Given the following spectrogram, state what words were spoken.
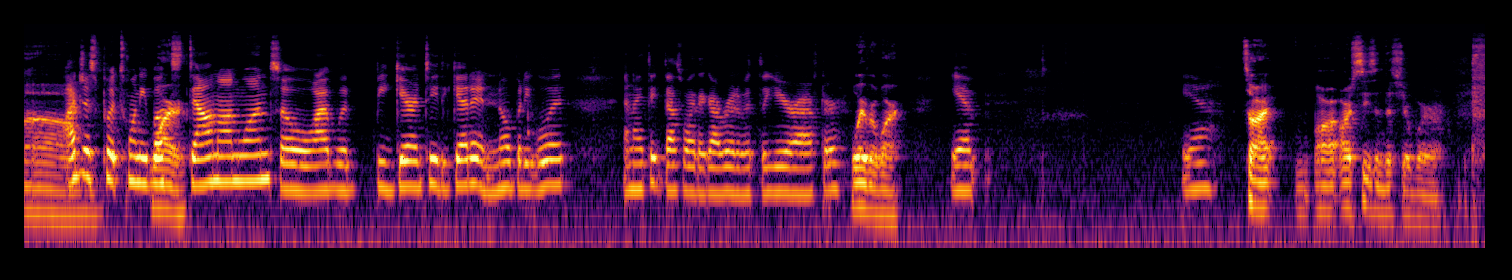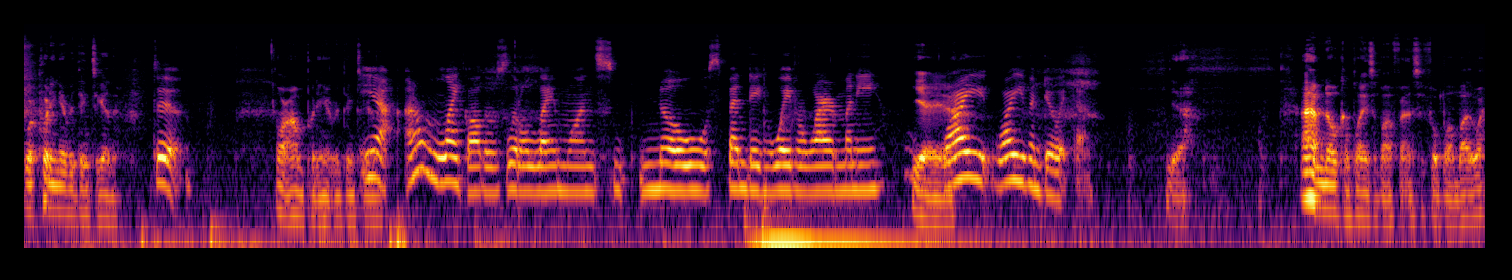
Um, I just put twenty bucks wire. down on one, so I would be guaranteed to get it, and nobody would. And I think that's why they got rid of it the year after. waiver wire. Yep. Yeah, It's all right. Our, our season this year, we're we're putting everything together, dude. or I'm putting everything together. Yeah, I don't like all those little lame ones. No spending waiver wire money. Yeah, yeah, Why? Why even do it then? yeah. I have no complaints about fantasy football, by the way.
